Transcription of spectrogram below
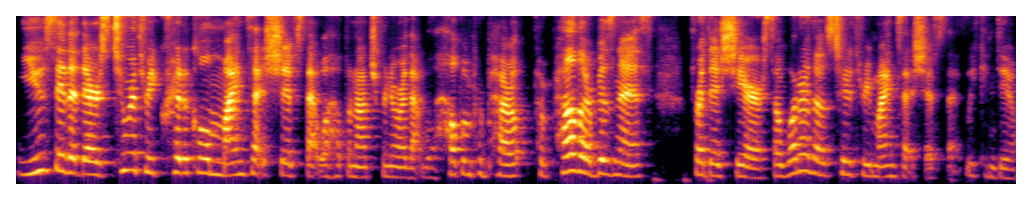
you say that there's two or three critical mindset shifts that will help an entrepreneur that will help them propel, propel their business for this year. So what are those two to three mindset shifts that we can do?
